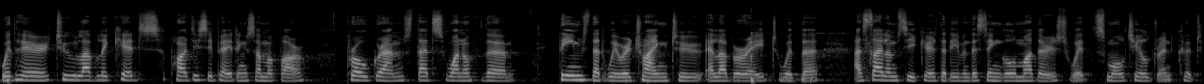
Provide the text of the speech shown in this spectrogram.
with her two lovely kids participating some of our programs. That's one of the themes that we were trying to elaborate with the asylum seekers, that even the single mothers with small children could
